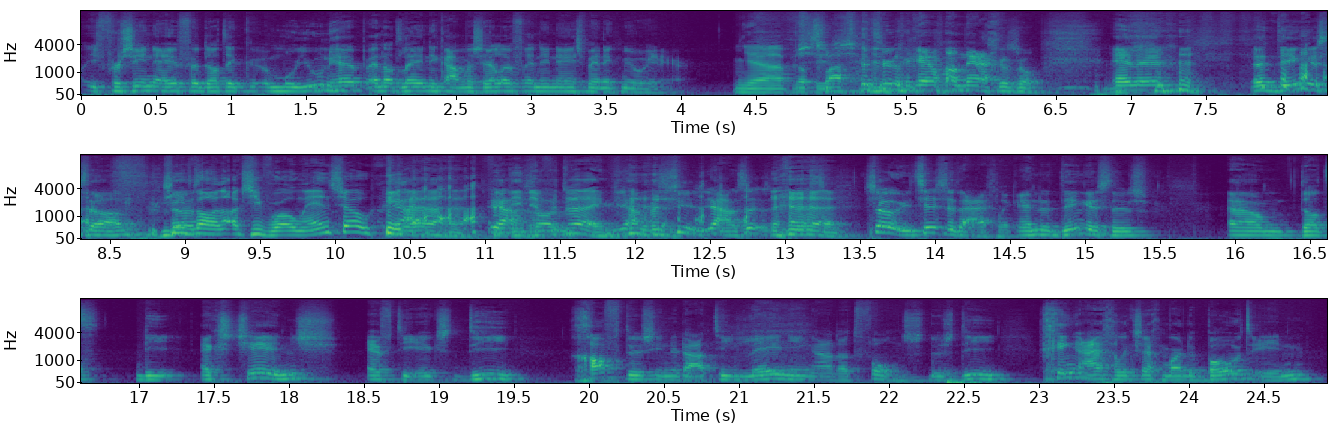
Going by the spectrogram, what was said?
ik verzin even dat ik een miljoen heb en dat leen ik aan mezelf en ineens ben ik miljonair. Ja, Dat precies. slaat natuurlijk helemaal nergens op. En eh, het ding is dan... Zie je dat- wel een actie voor ome Enzo? Ja, verdien en gewoon- verdwijn. Ja, precies. Ja, zo- zo- zoiets is het eigenlijk. En het ding is dus ehm, dat die exchange, FTX, die gaf dus inderdaad die lening aan dat fonds. Dus die ging eigenlijk zeg maar de boot in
